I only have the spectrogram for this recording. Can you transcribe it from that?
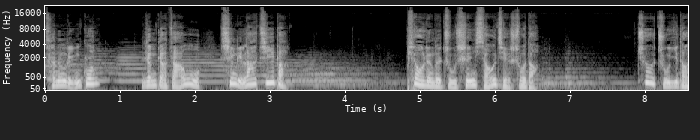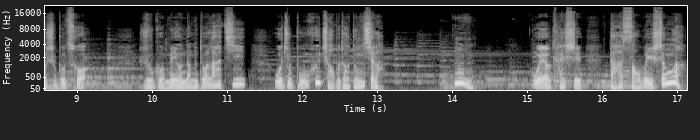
才能灵光。扔掉杂物，清理垃圾吧。漂亮的主持人小姐说道：“这主意倒是不错。如果没有那么多垃圾，我就不会找不到东西了。嗯，我要开始打扫卫生了。”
